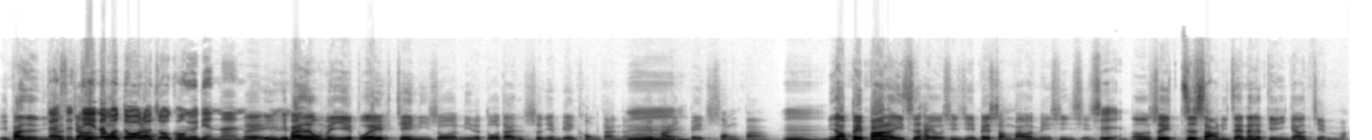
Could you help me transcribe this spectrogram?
一般人，但是跌那么多了，做空有点难。对，一一般人我们也不会建议你说你的多单瞬间变空单了，因为怕你被双八。嗯，你只要被扒了一次还有信心，被双八会没信心。是，呃，所以至少你在那个点应该要减码。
